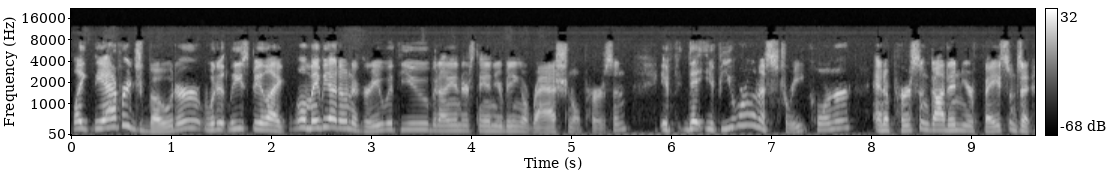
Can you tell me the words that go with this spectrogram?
Like the average voter would at least be like, well, maybe I don't agree with you, but I understand you're being a rational person. If that, if you were on a street corner and a person got in your face and said,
